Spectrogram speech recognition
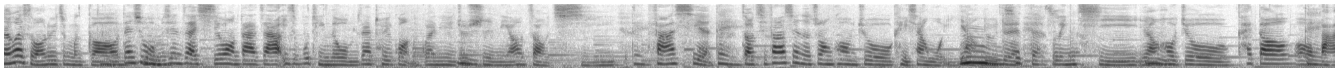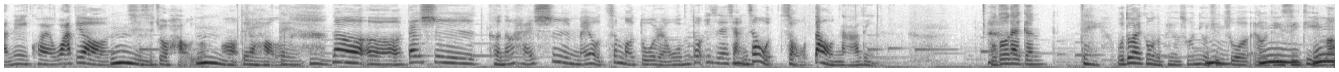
难怪死亡率这么高，对但是我们现在希望大家一直不停的我们在推广的观念就是你要早期发现，对，早期发现的状况就可以像我一样，嗯、对不对？是的，零期，然后就开刀、嗯、哦，把那一块挖掉，其实就好了、嗯、哦，就好了。那呃，但是可能还是没有这么多人，我们都一直在讲，嗯、你知道我走到哪里，我都在跟。对，我都爱跟我的朋友说，你有去做 LDCT 吗？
